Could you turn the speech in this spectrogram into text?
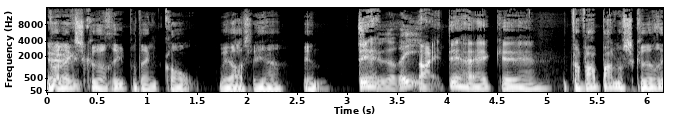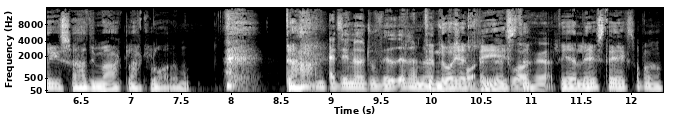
Var der Øh, ikke skyderi på den gård, vil jeg også lige have ind. det, Skyderi? Nej, det har jeg ikke... Øh, Der var bare noget skyderi, så har de mørklagt lortet, mand. Det har de. Er det noget, du ved, eller noget, Det er noget, du jeg tror, eller noget, læste. du har hørt? Det jeg læste i Ekstrabladet.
